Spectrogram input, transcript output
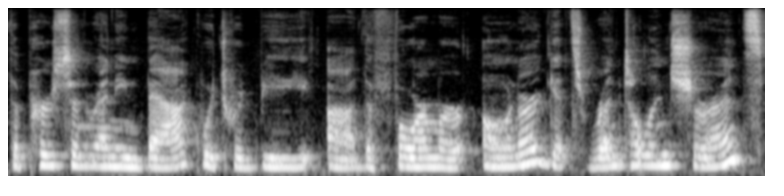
the person renting back, which would be uh, the former owner, gets rental insurance.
